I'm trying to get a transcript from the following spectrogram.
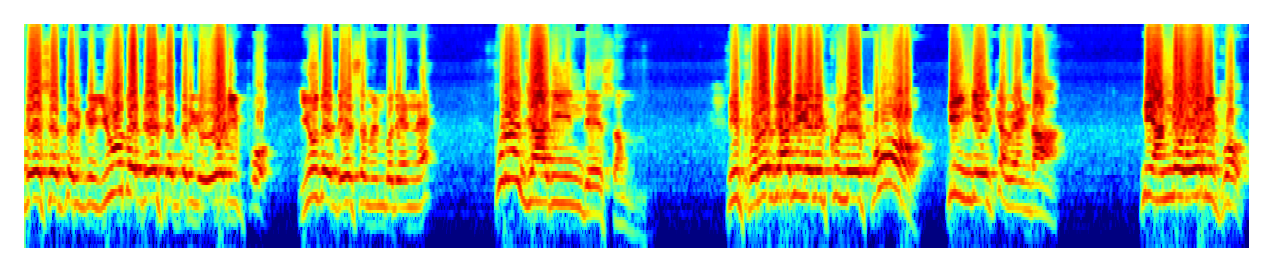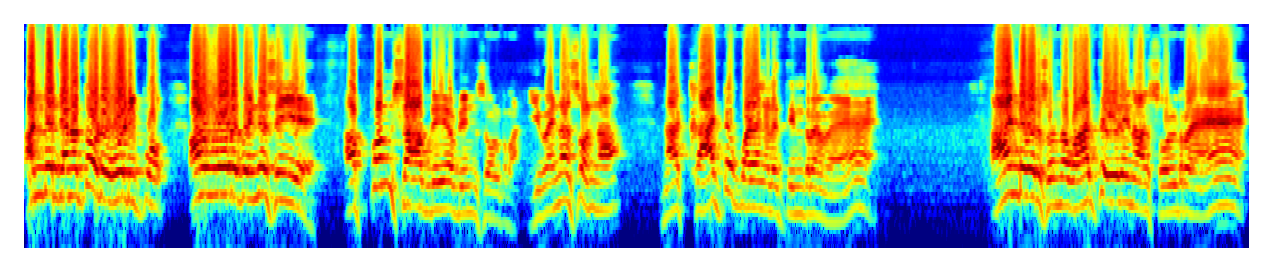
தேசத்திற்கு யூத தேசத்திற்கு ஓடிப்போ. யூத தேசம் என்பது என்ன? புறஜாதியின் தேசம். நீ புறஜாதிகளுக்குள்ளே போ நீ இங்க இருக்க வேண்டாம். நீ அங்க ஓடிப்போ அந்த ஜனத்தோட ஓடிப்போ. அவங்களோட போய் என்ன செய்ய? அப்பம் சாப்பிடு அப்படின்னு சொல்றான். இவன் என்ன சொன்னான் நான் காட்டு பழங்களை தின்றவன். ஆண்டவர் சொன்ன வார்த்தைகளை நான் சொல்றேன்.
